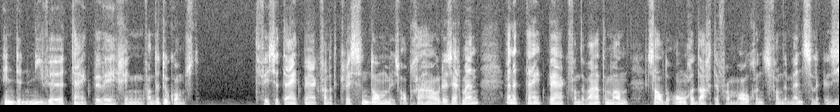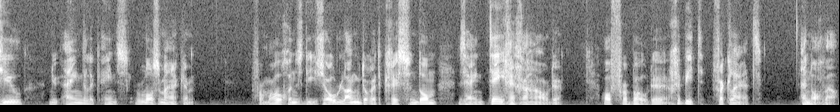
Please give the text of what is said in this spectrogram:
in de nieuwe tijdbeweging van de toekomst. Het vissentijdperk van het christendom is opgehouden, zegt men, en het tijdperk van de waterman zal de ongedachte vermogens van de menselijke ziel nu eindelijk eens losmaken. Vermogens die zo lang door het christendom zijn tegengehouden of verboden gebied verklaard. En nog wel.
